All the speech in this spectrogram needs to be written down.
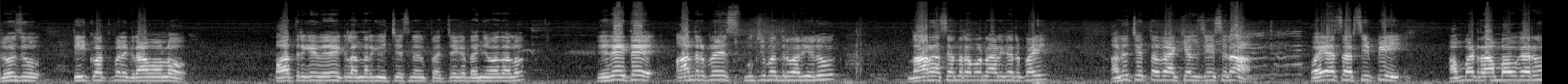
ఈరోజు టీ కొత్తపల్లి గ్రామంలో పాత్రికేయ విలేకరులందరికీ ఇచ్చేసిన ప్రత్యేక ధన్యవాదాలు. ఏదైతే ఆంధ్రప్రదేశ్ ముఖ్యమంత్రి వర్యులు నారా చంద్రబాబు నాయుడు గారిపై అనుచిత వ్యాఖ్యలు చేసిన వైఎస్ఆర్సీపీ అంబటి రాంబాబు గారు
